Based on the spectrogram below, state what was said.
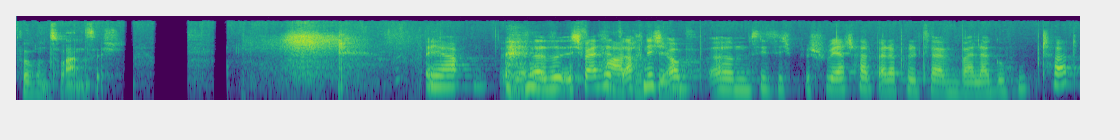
25. Ja, also ich weiß jetzt auch nicht, ob ähm, sie sich beschwert hat bei der Polizei, weil er gehupt hat.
